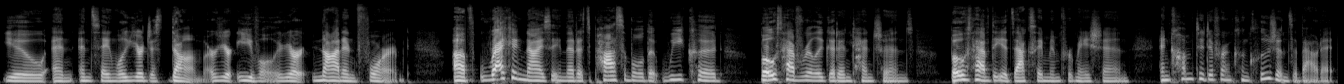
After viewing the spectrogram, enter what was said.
you and, and saying, well, you're just dumb or you're evil or you're not informed, of recognizing that it's possible that we could both have really good intentions, both have the exact same information, and come to different conclusions about it.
